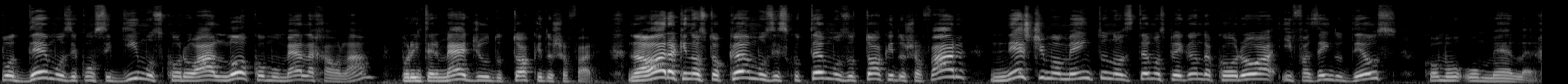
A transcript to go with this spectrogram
podemos e conseguimos coroá-lo como Melech Haolam? Por intermédio do toque do shofar. Na hora que nós tocamos, escutamos o toque do shofar, neste momento nós estamos pegando a coroa e fazendo Deus como o Melech,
